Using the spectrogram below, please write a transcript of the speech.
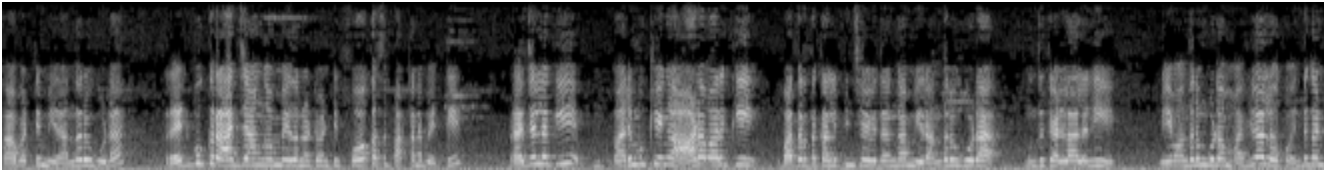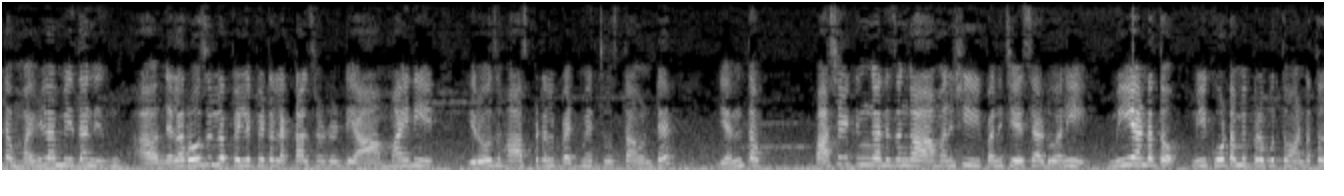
కాబట్టి మీరందరూ కూడా రెడ్ బుక్ రాజ్యాంగం మీద ఉన్నటువంటి ఫోకస్ పక్కన పెట్టి ప్రజలకి మరి ముఖ్యంగా ఆడవారికి భద్రత కల్పించే విధంగా మీరందరూ కూడా ముందుకెళ్ళాలని మేమందరం కూడా మహిళా లోకం ఎందుకంటే మహిళ మీద ని- ఆ నెల రోజుల్లో పెళ్ళిపీట లెక్కాల్సినటువంటి ఆ అమ్మాయిని ఈరోజు హాస్పిటల్ బెడ్ మీద చూస్తా ఉంటే ఎంత పాశవికంగా నిజంగా ఆ మనిషి పని చేశాడు అని మీ అండతో మీ కూటమి ప్రభుత్వం అండతో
